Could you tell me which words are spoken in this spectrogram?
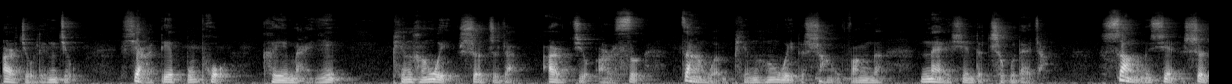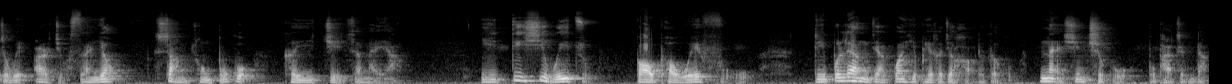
二九零九，下跌不破可以买进。平衡位设置在二九二四，站稳平衡位的上方呢，耐心的持股待涨。上限设置为二九三幺，上冲不过可以谨慎买压。以低吸为主，高抛为辅，底部量价关系配合较好的个股，耐心持股，不怕震荡。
